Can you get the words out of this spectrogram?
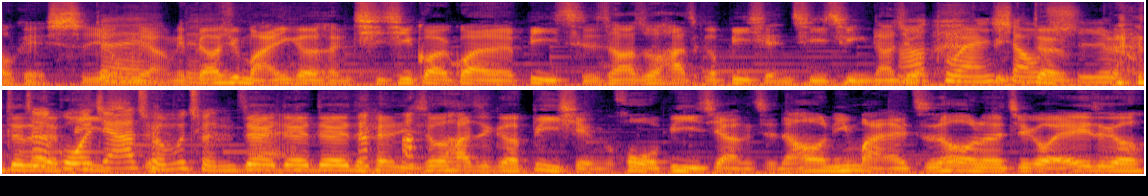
OK，使用量，你不要去买一个很奇奇怪怪的币池。他说他这个避险基金，那就突然消失了。对对对，这个国家存不存在？对对对对，你说他这个避险货币这样子，然后你买了之后呢，结果哎、欸，这个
